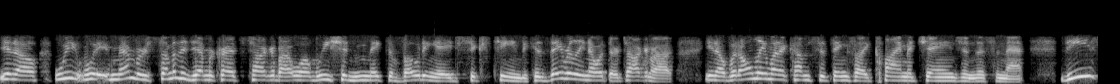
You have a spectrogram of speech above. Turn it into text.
you know, we, we remember some of the Democrats talk about, well, we should make the voting age 16 because they really know what they're talking about, you know, but only when it comes to things like climate change and this and that. These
